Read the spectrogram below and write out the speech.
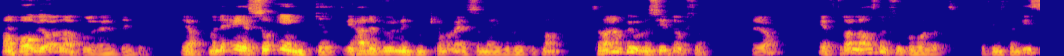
Han får avgöra Napoli helt enkelt. Ja, men det är så enkelt. Vi hade vunnit mot Cremonese med Europaplan. Sen har jag en bonushit också. Ja. Efter det här landslagsuppehållet så finns det en viss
